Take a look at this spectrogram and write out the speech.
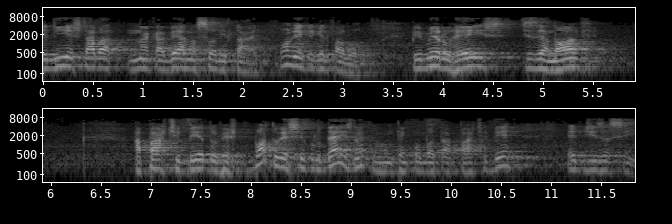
Elias estava na caverna solitária. Vamos ver o que, ele falou. 1 Reis 19, a parte B do versículo. Bota o versículo 10, né? Não tem como botar a parte B. Ele diz assim:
